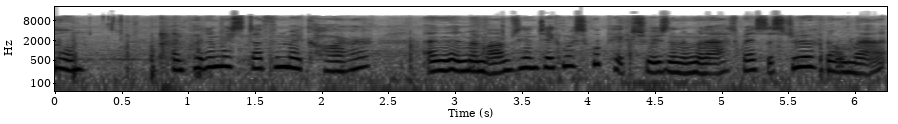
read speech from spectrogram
So I'm putting my stuff in my car, and then my mom's gonna take my school pictures, and I'm gonna ask my sister to film that.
